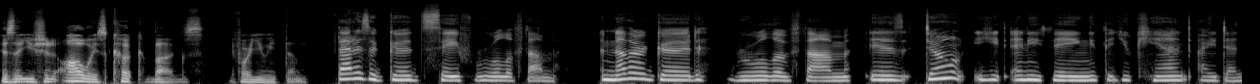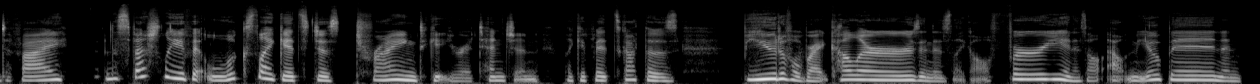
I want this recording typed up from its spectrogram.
is that you should always cook bugs before you eat them. That is a good, safe rule of thumb. Another good rule of thumb is don't eat anything that you can't identify. And especially if it looks like it's just trying to get your attention. Like if it's got those beautiful bright colors and is like all furry and is all out in the open and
